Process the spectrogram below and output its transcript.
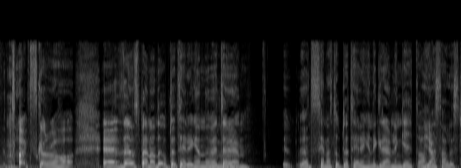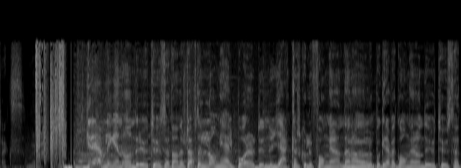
Tack ska du ha. Eh, Den spännande uppdateringen, vet du, Mm. det, den senaste uppdateringen är Grävlinggate alldeles, alldeles strax. Grävlingen under uthuset, Anders. Du har haft en lång helg på dig. Du, nu jäklar skulle du fånga den. Den Mm. har hållit på att gräva gångar under uthuset.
